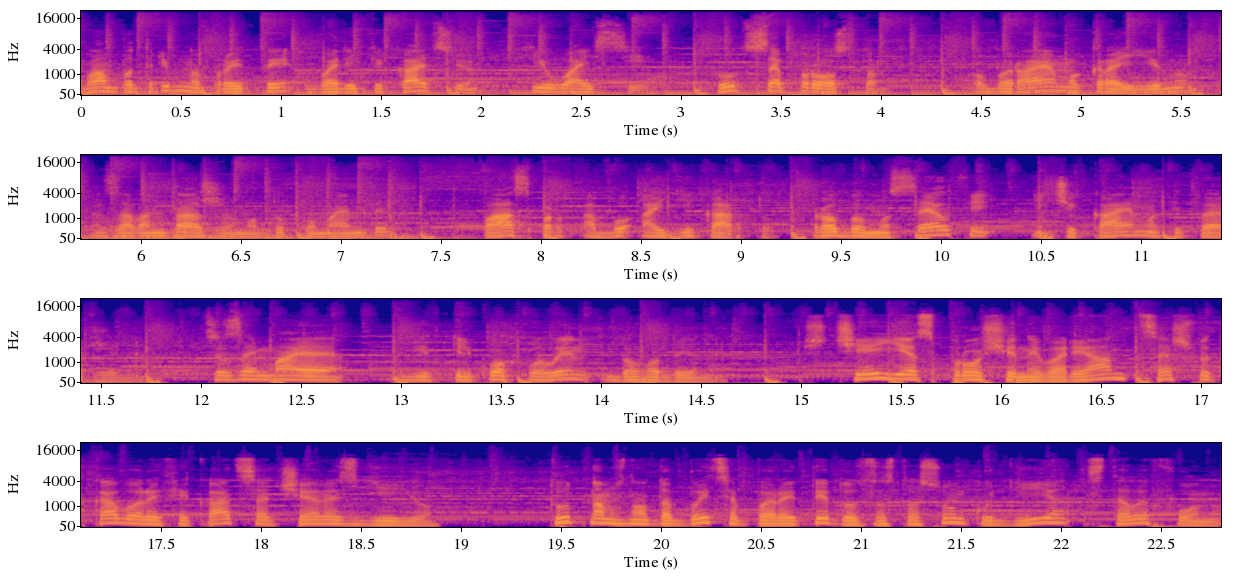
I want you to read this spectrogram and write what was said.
вам потрібно пройти верифікацію KYC. Тут все просто. Обираємо країну, завантажуємо документи, паспорт або ID-карту, робимо селфі і чекаємо підтвердження. Це займає від кількох хвилин до години. Ще є спрощений варіант це швидка верифікація через дію. Тут нам знадобиться перейти до застосунку Дія з телефону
